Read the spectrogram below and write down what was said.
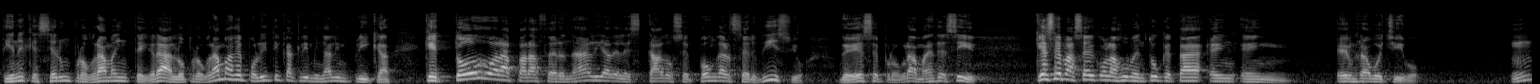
Tiene que ser un programa integral. Los programas de política criminal implican que toda la parafernalia del Estado se ponga al servicio de ese programa. Es decir, ¿qué se va a hacer con la juventud que está en, en, en Rabo Chivo? ¿Mm?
